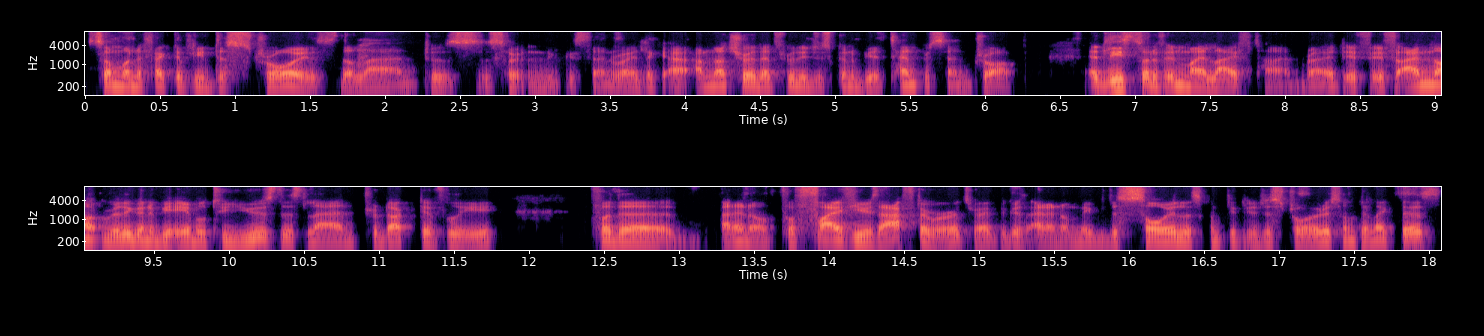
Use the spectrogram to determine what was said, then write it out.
someone effectively destroys the land to a certain extent, right? Like, I, I'm not sure that's really just going to be a ten percent drop, at least sort of in my lifetime, right? If if I'm not really going to be able to use this land productively for the i don't know for five years afterwards right? Because i don't know maybe the soil is completely destroyed or something like this.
